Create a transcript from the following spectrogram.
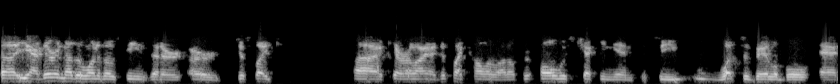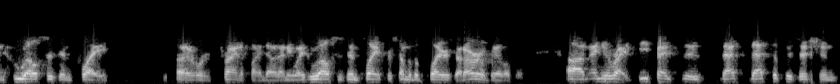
Uh, yeah, they're another one of those teams that are are just like uh, Carolina, just like Colorado. They're always checking in to see what's available and who else is in play uh, or trying to find out anyway, who else is in play for some of the players that are available. Um, and you're right, defense is that's that's a position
